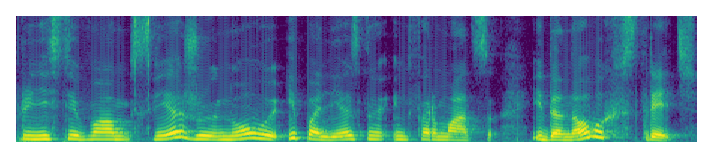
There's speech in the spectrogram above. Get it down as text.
принести вам свежую, новую и полезную информацию. И до новых встреч!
